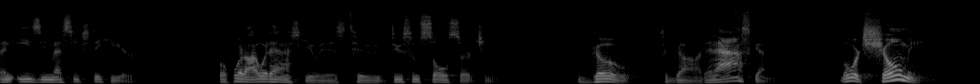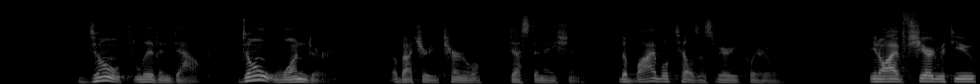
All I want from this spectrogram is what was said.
an easy message to hear. But what I would ask you is to do some soul searching. Go to God and ask Him, Lord, show me. Don't live in doubt. Don't wonder about your eternal destination. The Bible tells us very clearly. You know, I've shared with you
